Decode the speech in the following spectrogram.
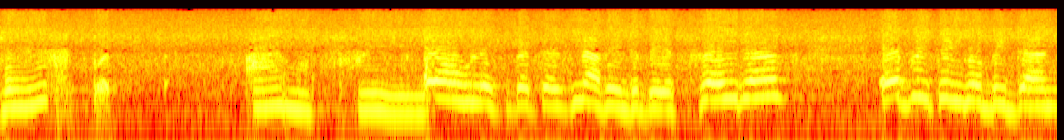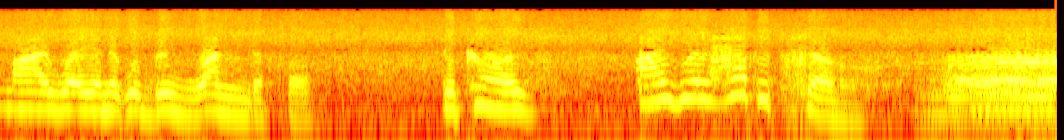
Yes, but I'm afraid. Oh, Elizabeth, there's nothing to be afraid of. Everything will be done my way, and it will be wonderful. Because I will have it so.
